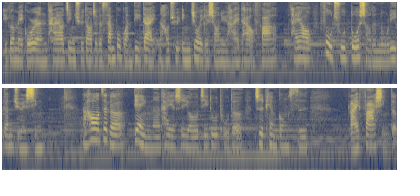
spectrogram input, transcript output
一个美国人，他要进去到这个三不管地带，然后去营救一个小女孩，他要发，他要付出多少的努力跟决心。然后这个电影呢，它也是由基督徒的制片公司来发行的，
